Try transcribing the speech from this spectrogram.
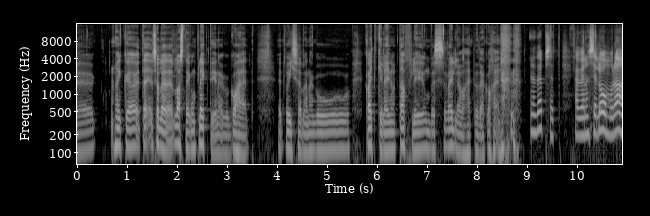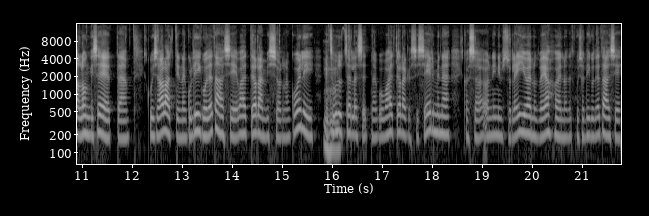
äh, no ikka selle lastekomplekti nagu kohe et et võis selle nagu katki läinud tahvli umbes välja vahetada kohe no täpselt aga noh see loo moraal ongi see et äh, kui sa alati nagu liigud edasi vahet ei ole mis sul nagu oli et sa Mhm. usud sellesse et nagu vahet ei ole kas siis eelmine kas on inimesed sulle ei öelnud või jah öelnud et kui sa liigud edasi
